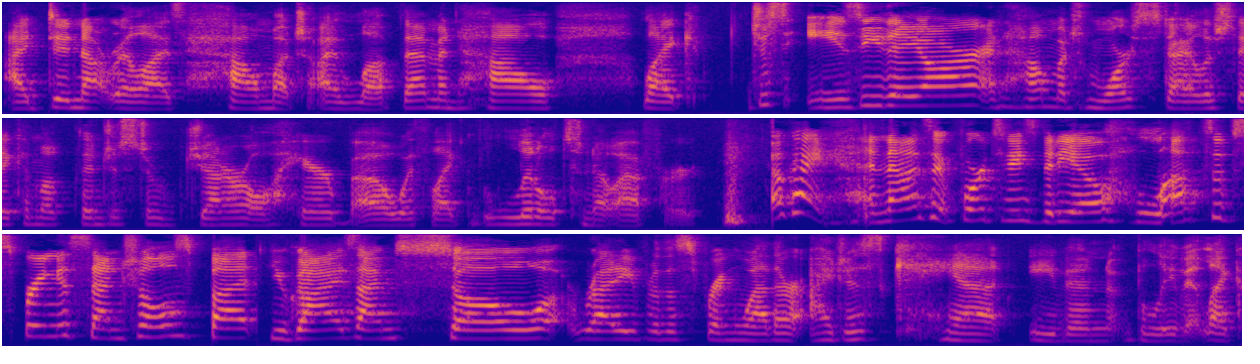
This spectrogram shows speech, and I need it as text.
I did not realize how much I love them and how like just easy they are and how much more stylish they can look than just a general hair bow with like little to no effort. Okay, and that is it for today's video. Lots of spring essentials, but you guys, I'm so ready for the spring weather. I just can't even believe it. Like,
